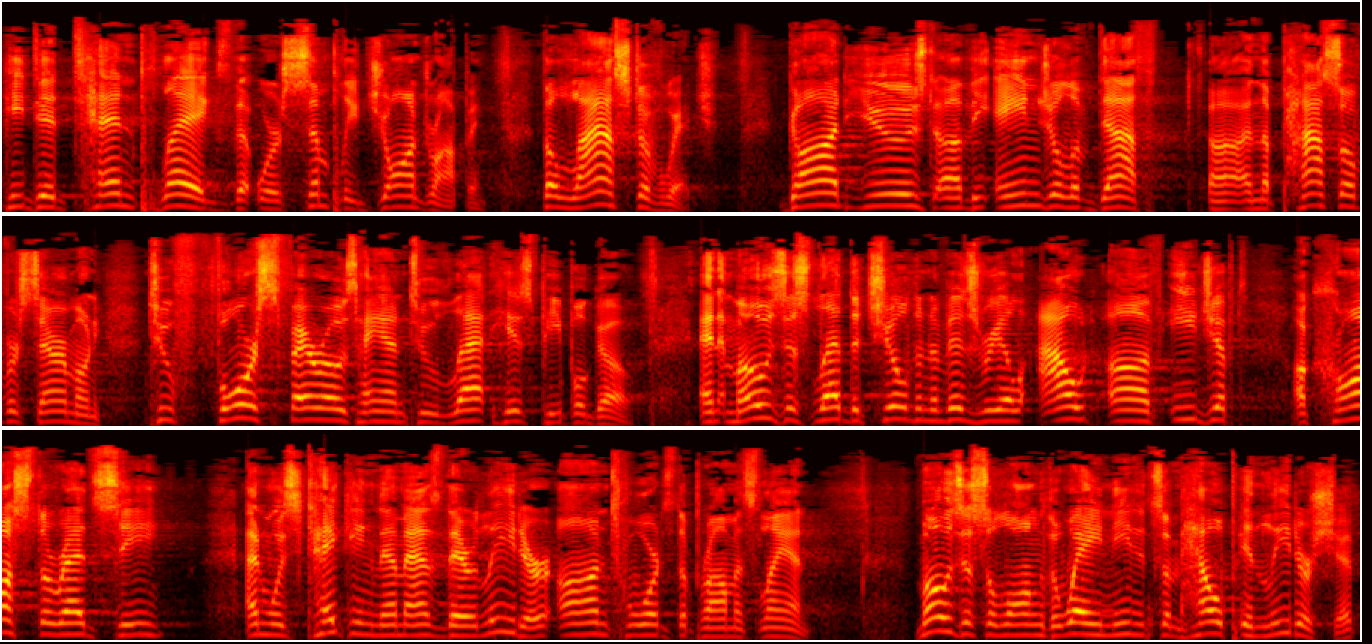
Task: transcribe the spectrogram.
He did 10 plagues that were simply jaw dropping. The last of which, God used uh, the angel of death uh, and the Passover ceremony to force Pharaoh's hand to let his people go. And Moses led the children of Israel out of Egypt across the Red Sea and was taking them as their leader on towards the promised land. Moses, along the way, needed some help in leadership,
